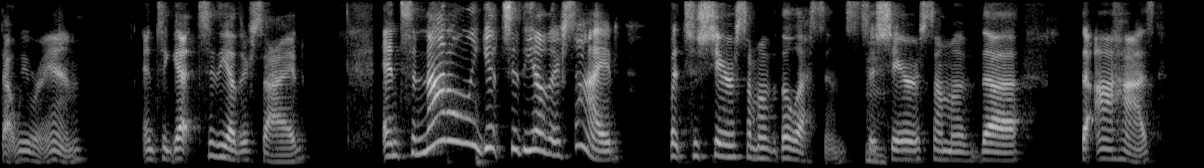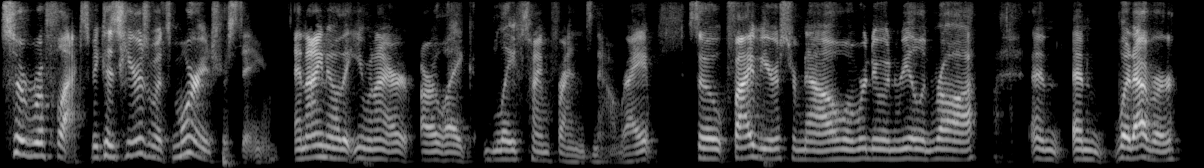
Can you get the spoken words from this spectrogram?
that we were in and to get to the other side and to not only get to the other side but to share some of the lessons to mm. share some of the the ahas to reflect because here's what's more interesting and i know that you and i are, are like lifetime friends now right so five years from now when we're doing real and raw and and whatever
